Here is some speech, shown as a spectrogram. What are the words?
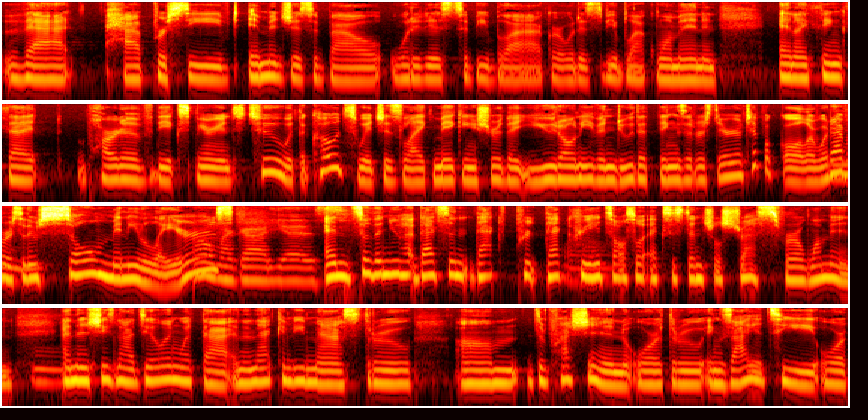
that have perceived images about what it is to be black or what it is to be a black woman. And and I think that part of the experience too with the code switch is like making sure that you don't even do the things that are stereotypical or whatever. So mm-hmm. there's so many layers. Oh my God, yes. and so then you have that's an, that that creates also existential stress for a woman, mm. and then she's not dealing with that, and then that can be masked through um, depression or through anxiety, or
